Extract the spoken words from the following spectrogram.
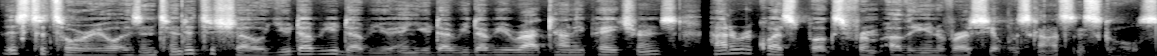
This tutorial is intended to show UWW and UWW Rock County patrons how to request books from other University of Wisconsin schools.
